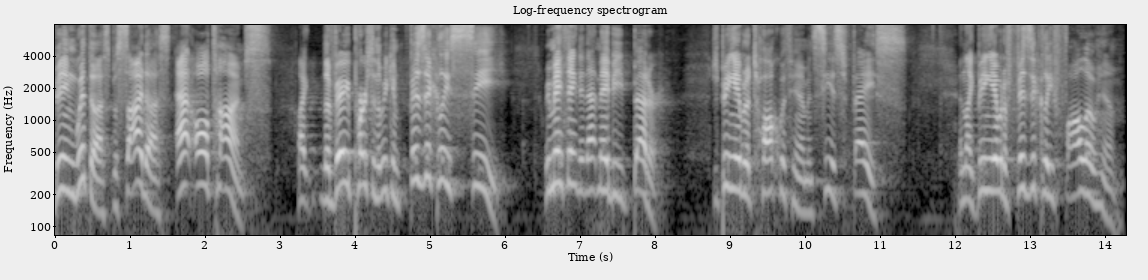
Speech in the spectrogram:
being with us, beside us, at all times, like the very person that we can physically see, we may think that that may be better. Just being able to talk with Him and see His face, and like being able to physically follow Him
